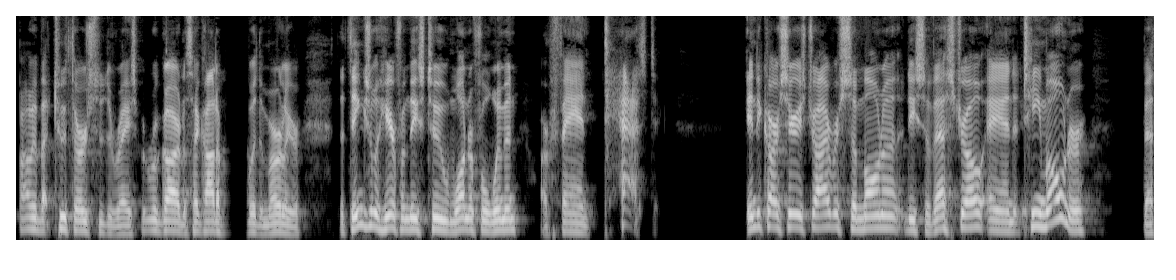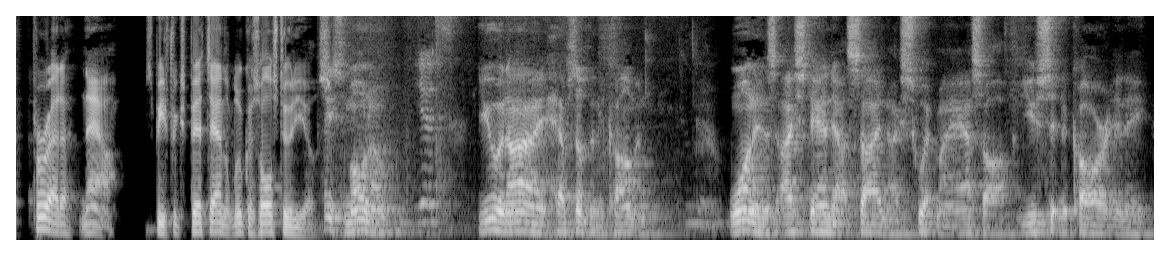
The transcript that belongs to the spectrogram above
probably about two thirds through the race, but regardless, I caught up with them earlier. The things you'll hear from these two wonderful women are fantastic. IndyCar Series driver Simona De Silvestro and team owner Beth Paretta. Now, Speed Freaks Pits and the Lucas Oil Studios. Hey, Simona. Yes. You and I have something in common. One is I stand outside and I sweat my ass off. You sit in a car in a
